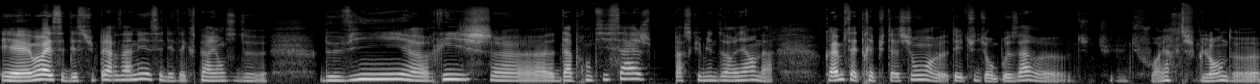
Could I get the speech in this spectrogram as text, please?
Et ouais, c'est des super années, c'est des expériences de, de vie euh, riches, euh, d'apprentissage, parce que mine de rien, on a quand même cette réputation, euh, t'es étudiant en beaux-arts, euh, tu, tu, tu, fous rien, tu glandes. Euh,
